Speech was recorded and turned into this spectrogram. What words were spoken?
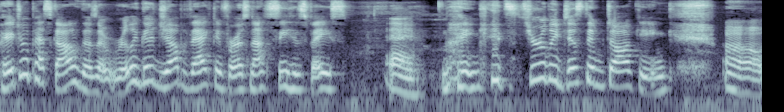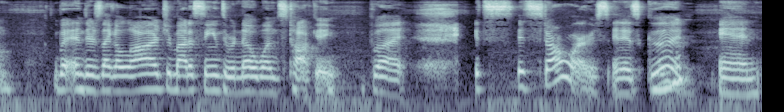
Pedro Pascal does a really good job of acting for us not to see his face. Hey, like it's truly just him talking. Um, but and there's like a large amount of scenes where no one's talking. But it's it's Star Wars and it's good. Mm-hmm. And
